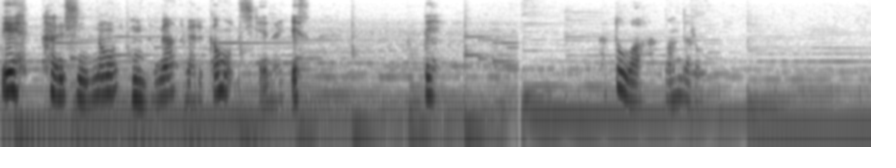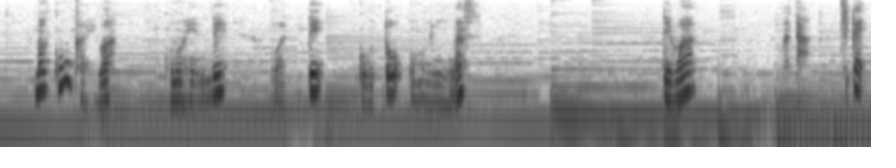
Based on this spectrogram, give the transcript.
て、配信の頻度が上がるかもしれないです。で、あとは、なんだろう。まあ、今回は、この辺で終わっていこうと思います。では、また次回。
